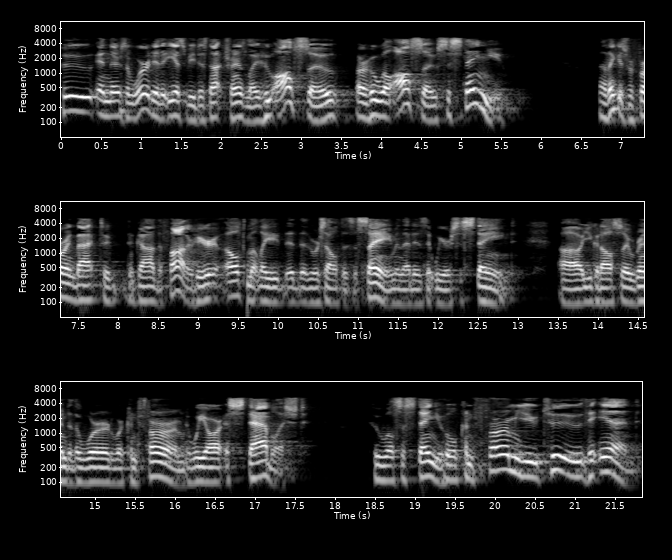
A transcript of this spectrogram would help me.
who, and there's a word here that ESV does not translate, who also, or who will also sustain you. I think it's referring back to, to God the Father here. Ultimately, the, the, result is the same, and that is that we are sustained. Uh, you could also render the word, we're confirmed, we are established, who will sustain you, who will confirm you to the end.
